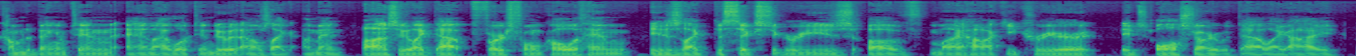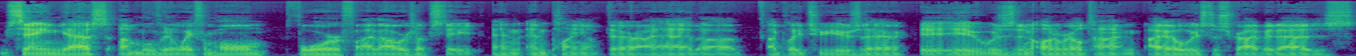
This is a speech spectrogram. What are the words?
come to Binghamton. And I looked into it and I was like, I'm in. Honestly, like that first phone call with him is like the six degrees of my hockey career. It's all started with that. Like I saying yes, I'm moving away from home four or five hours upstate and and playing up there. I had uh I played two years there. It, it was an unreal time. I always describe it as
